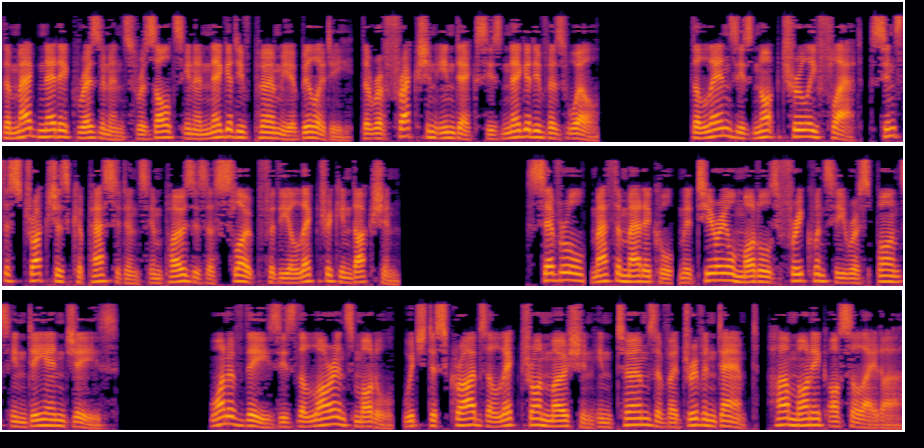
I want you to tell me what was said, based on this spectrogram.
The magnetic resonance results in a negative permeability, the refraction index is negative as well. The lens is not truly flat, since the structure's capacitance imposes a slope for the electric induction, Several mathematical material models frequency response in DNGs. One of these is the Lorentz model, which describes electron motion in terms of a driven damped, harmonic oscillator.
